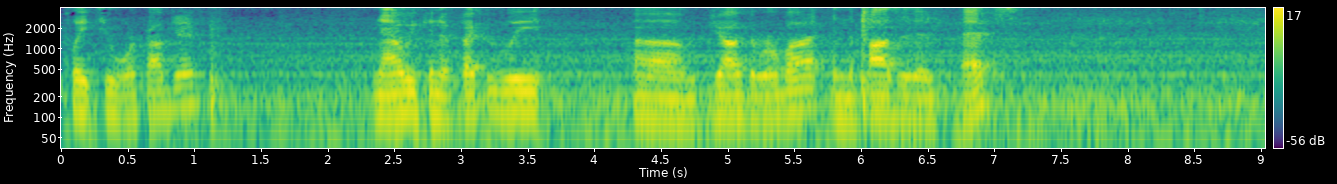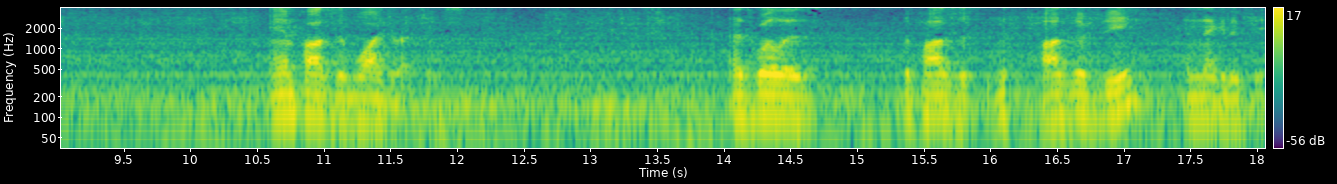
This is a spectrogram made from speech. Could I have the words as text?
plate 2 work object, now we can effectively um, jog the robot in the positive X and positive Y directions, as well as the positive, positive Z and negative Z.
